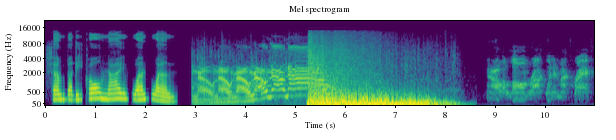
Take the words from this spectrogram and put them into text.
Somebody call 911. No, no, no, no, no, no! Oh, a lawn rock went in my crack.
